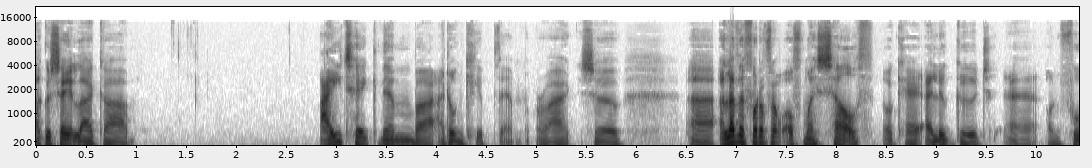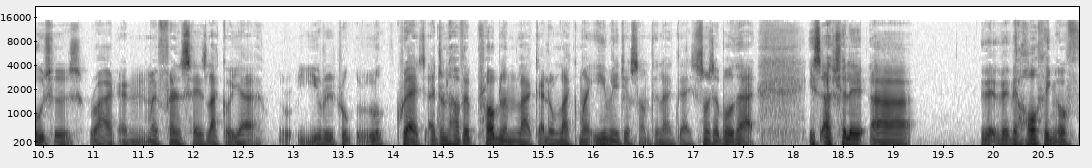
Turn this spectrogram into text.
I could say like uh, I take them, but I don't keep them, right? So uh, I love the photo of myself. Okay, I look good uh, on photos, right? And my friend says like, "Oh yeah, you look great." I don't have a problem like I don't like my image or something like that. It's not about that. It's actually the, the whole thing of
